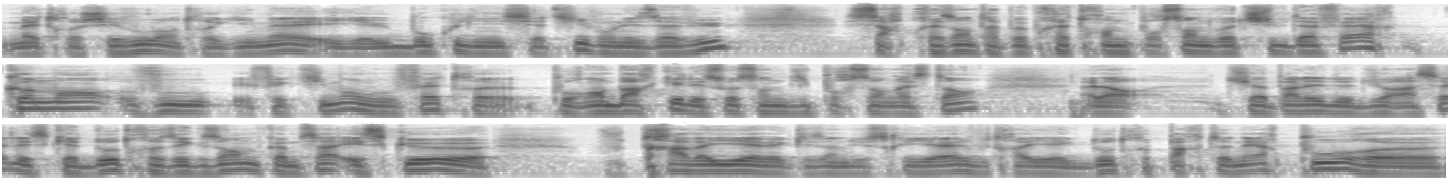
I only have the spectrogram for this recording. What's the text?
maître chez vous entre guillemets. Et il y a eu beaucoup d'initiatives, on les a vues. Ça représente à peu près 30% de votre chiffre d'affaires. Comment vous effectivement vous faites euh, pour embarquer les 70% restants? Alors, tu as parlé de Duracell. Est-ce qu'il y a d'autres exemples comme ça? Est-ce que euh, vous travaillez avec les industriels, vous travaillez avec d'autres partenaires pour euh,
